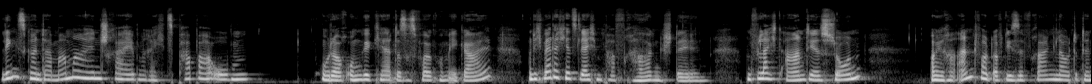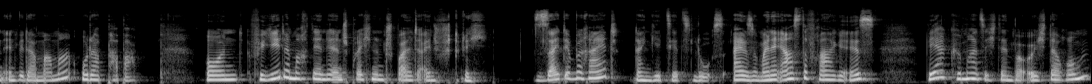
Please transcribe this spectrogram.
Links könnt ihr Mama hinschreiben, rechts Papa oben oder auch umgekehrt, das ist vollkommen egal. Und ich werde euch jetzt gleich ein paar Fragen stellen. Und vielleicht ahnt ihr es schon, eure Antwort auf diese Fragen lautet dann entweder Mama oder Papa. Und für jede macht ihr in der entsprechenden Spalte einen Strich. Seid ihr bereit? Dann geht's jetzt los. Also, meine erste Frage ist, wer kümmert sich denn bei euch darum,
